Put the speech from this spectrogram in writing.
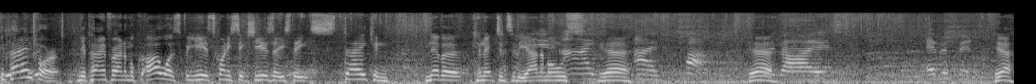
You're paying for it. You're paying for animal. I was for years, 26 years. I used to eat steak and never connected to the animals. I've, Yeah, I've packed Yeah. ribeyes, everything yeah,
